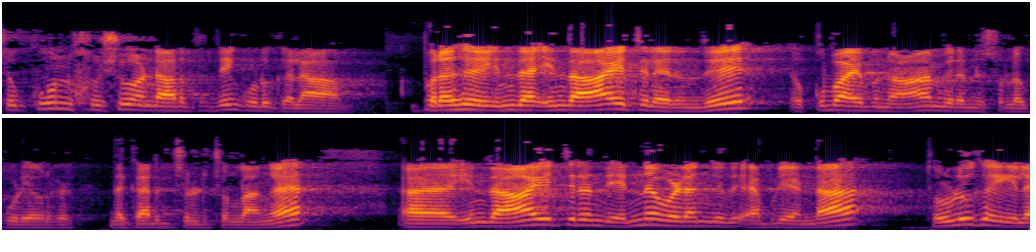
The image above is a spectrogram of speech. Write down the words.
சுக்கூன் ஹுஷு என்ற அர்த்தத்தையும் கொடுக்கலாம். பிறகு இந்த இந்த ஆயத்திலிருந்து குபா இப்னு ஆமிர் என்று சொல்லக்கூடியவர்கள் இந்த கருத்து சொல்லி சொல்லாங்க. இந்த ஆயத்திலிருந்து என்ன விளங்குது அப்படின்னா தொழுகையில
